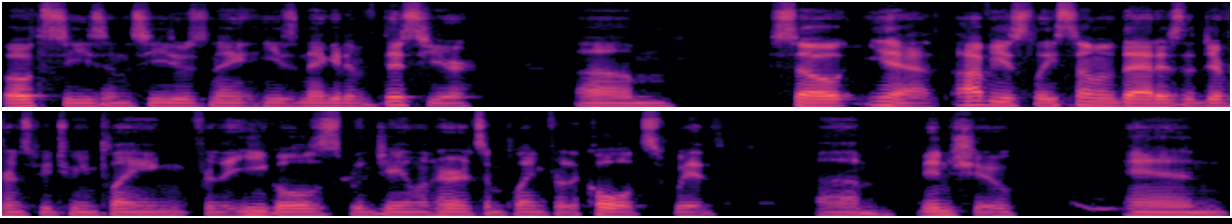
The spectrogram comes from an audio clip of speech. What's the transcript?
both seasons. He was neg- he's negative this year. Um, so yeah, obviously some of that is the difference between playing for the Eagles with Jalen Hurts and playing for the Colts with um, Minshew, and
